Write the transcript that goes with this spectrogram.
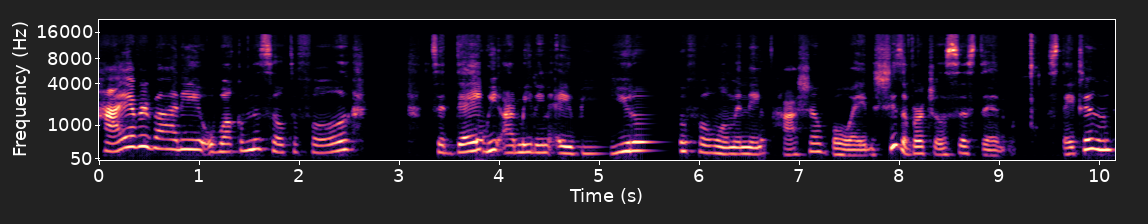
Hi, everybody. Welcome to Soulful. Today, we are meeting a beautiful woman named Tasha Boyd. She's a virtual assistant. Stay tuned.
